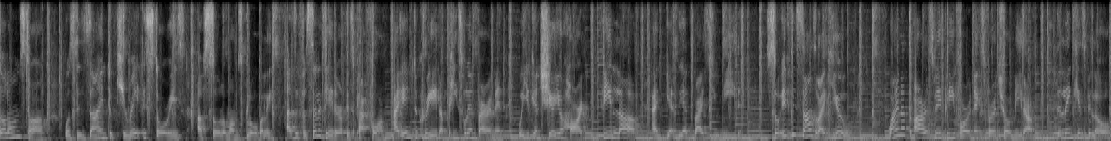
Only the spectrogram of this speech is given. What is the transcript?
Solo Moms Talk was designed to curate the stories of solo moms globally. As a facilitator of this platform, I aim to create a peaceful environment where you can share your heart, feel loved, and get the advice you need. So if this sounds like you, why not RSVP for our next virtual meetup? The link is below.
